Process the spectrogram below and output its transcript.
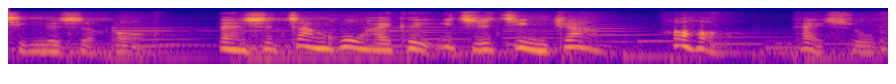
情的时候，但是账户还可以一直进账，哈哈，太舒服。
